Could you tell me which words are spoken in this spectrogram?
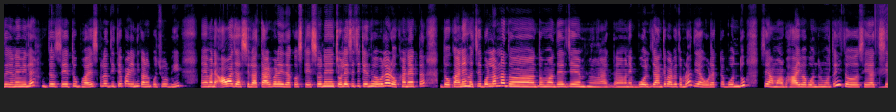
দুজনে মিলে। তো সেহেতু ভয়েসগুলো দিতে পারিনি কারণ প্রচুর ভিড় মানে আওয়াজ আসছিল। আর তারপরে দেখো স্টেশনে চলে এসেছি ট্রেন ধরবো বলে আর ওখানে একটা দোকানে হচ্ছে বললাম না তোমাদের যে মানে বল, জানতে পারবে তোমরা যে ওর একটা বন্ধু, সে আমার ভাই বা বন্ধুর মতোই, তো সে হচ্ছে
